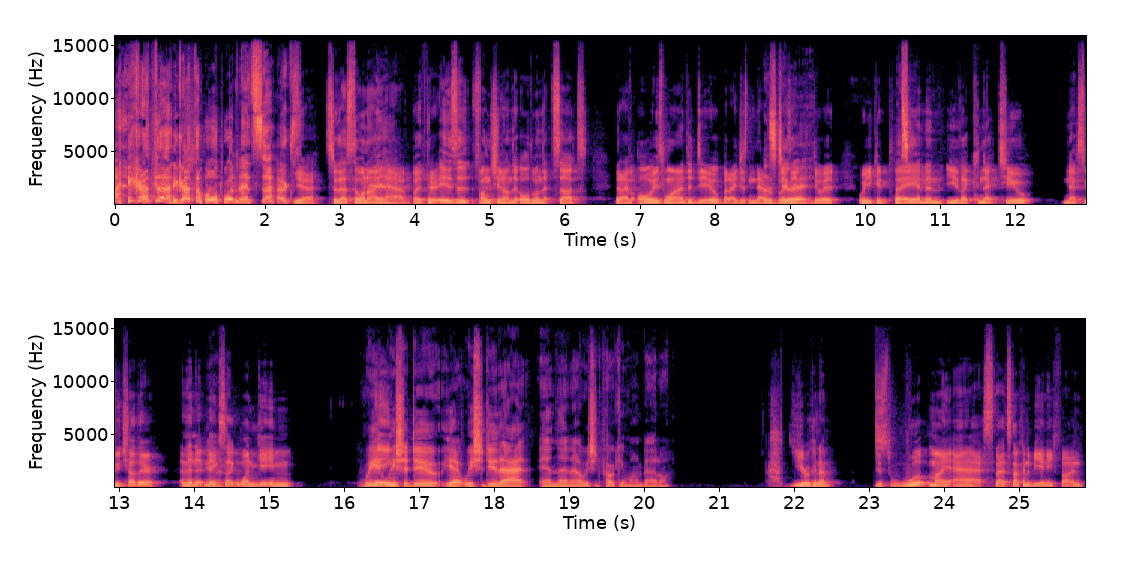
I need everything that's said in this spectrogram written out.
I got the I got the old one that sucks. Yeah. So that's the one I have. But there is a function on the old one that sucks that I've always wanted to do, but I just never Let's was able to do it. Where you could play Let's- and then you like connect two next to each other, and then it Yeah. makes like one game. We we should do yeah we should do that, and then uh, we should Pokemon battle. You're gonna just whoop my ass. That's not gonna be any fun.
